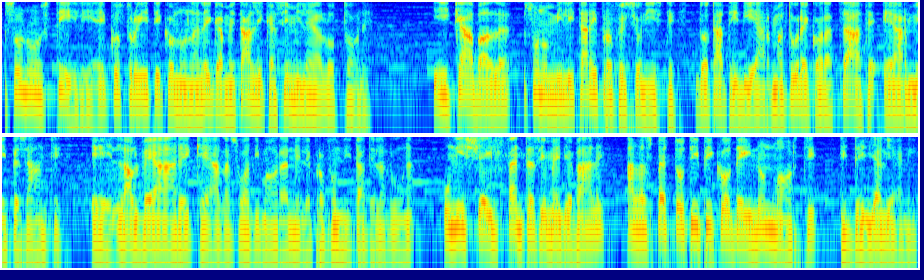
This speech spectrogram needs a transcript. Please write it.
sono ostili e costruiti con una lega metallica simile all'ottone. I Cabal sono militari professionisti, dotati di armature corazzate e armi pesanti, e l'Alveare, che ha la sua dimora nelle profondità della Luna, unisce il fantasy medievale all'aspetto tipico dei non morti e degli alieni.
